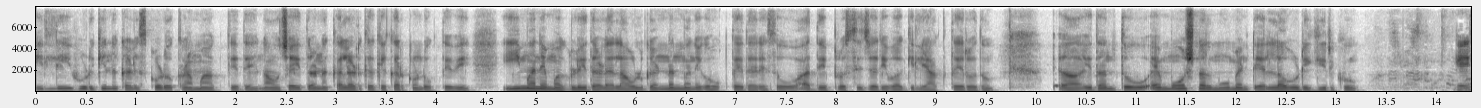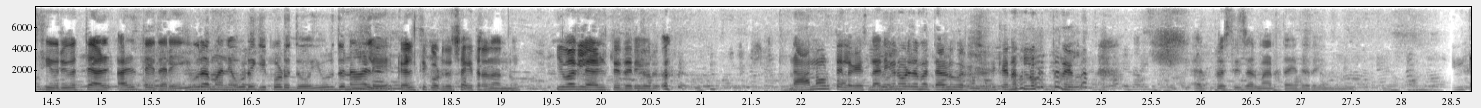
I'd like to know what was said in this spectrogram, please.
ಇಲ್ಲಿ ಹುಡುಗಿನ ಕಳಿಸ್ಕೊಡೋ ಕ್ರಮ ಆಗ್ತಿದೆ. ನಾವು ಚೈತ್ರನ ಕಲ್ಲಡ್ಕಕ್ಕೆ ಕರ್ಕೊಂಡು ಹೋಗ್ತೀವಿ. ಈ ಮನೆ ಮಗಳು ಇದ್ದಾಳಲ್ಲ ಅವಳು ಗಂಡನ ಮನೆಗೆ ಹೋಗ್ತಾ ಇದ್ದಾರೆ. ಸೊ ಅದೇ ಪ್ರೊಸೀಜರ್ ಇವಾಗ ಇಲ್ಲಿ ಆಗ್ತಾ ಇರೋದು. ಇದಂತೂ ಎಮೋಷ್ನಲ್ ಮೂಮೆಂಟ್ ಎಲ್ಲ ಹುಡುಗಿರಿಗೂ. ಗೈಸ್ ಇವ್ರು ಇವತ್ತೇ ಅಳ್ ಅಳ್ತಾ ಇದ್ದಾರೆ. ಇವರ ಮನೆ ಹುಡುಗಿ ಕೊಡೋದು ಇವ್ರದ್ದು ನಾಳೆ ಕಳಿಸಿ ಕೊಡುದು ಚೈತ್ರನನ್ನು. ಇವಾಗ್ಲೇ ಅಳ್ತಿದ್ದಾರೆ ಇವರು. ನಾನು ನೋಡ್ತಾ ಇಲ್ಲ ಗೈಸ್. ನನಗೆ ನೋಡಿದ್ರೆ ಮತ್ತೆ ಅಳು ಬರ್ತದೆ ಅದಕ್ಕೆ ನಾನು ನೋಡ್ತಾನೆ ಇಲ್ಲ. ಅದ್ ಪ್ರೊಸೀಜರ್ ಮಾಡ್ತಾ ಇದ್ದಾರೆ ಇಲ್ಲಿ. ಇಂತ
